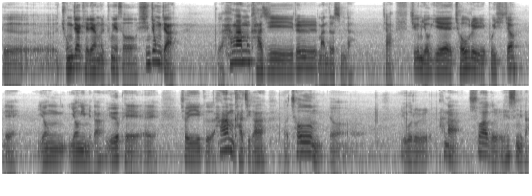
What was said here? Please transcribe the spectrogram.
그 종자 개량을 통해서 신종자 그 항암 가지를 만들었습니다. 자 지금 여기에 저울이 보이시죠? 네, 영 영입니다. 요 옆에 예, 저희 그 항암 가지가 어, 처음 어, 이거를 하나 수확을 했습니다.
